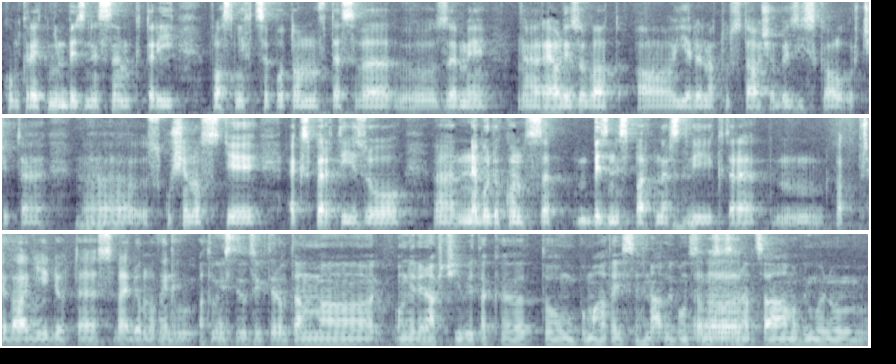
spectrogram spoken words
konkrétním biznesem, který vlastně chce potom v té své zemi realizovat a jede na tu stáž, aby získal určité mm-hmm. zkušenosti, expertízu, Eh, nebo dokonce business partnerství, hmm. které mm, pak převádí do té své domoviny. A tu, a tu instituci, kterou tam uh, on jede navštívit, tak to mu pomáhá tady sehnat, nebo on si uh, musí sehnat sám, aby mu jenom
